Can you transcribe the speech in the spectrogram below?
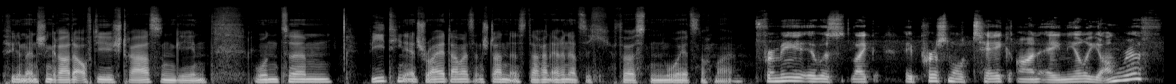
viele Menschen gerade auf die Straßen gehen. Und ähm, wie Teenage Riot damals entstanden ist, daran erinnert sich Thurston Moore jetzt nochmal. For me, it was like a personal take on a Neil Young riff.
